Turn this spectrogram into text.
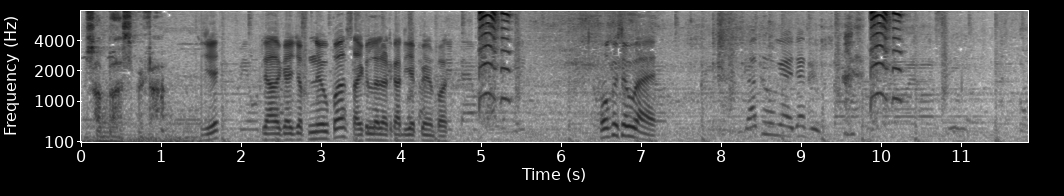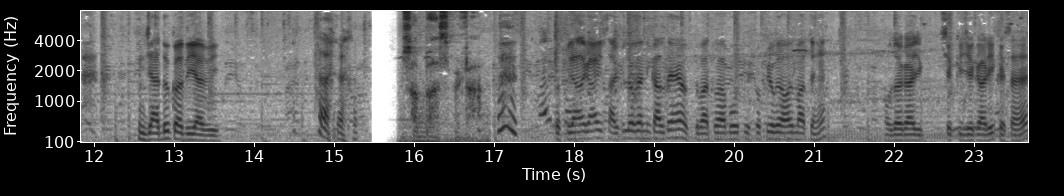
शाबाश बेटा। कीजिए फ़िलहाल गज अपने ऊपर साइकिल लटका दिया पेड़ पर। वो कैसे हुआ है? जादू हो गया जादू। जादू कर दिया अभी। शाबाश बेटा। तो फ़िलहाल गाइस साइकिल वगैरह निकालते हैं उसके बाद थोड़ा बहुत स्टोपी वगैरह और मारते हैं। उधर गाइस चेक कीजिए गाड़ी कैसा है।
